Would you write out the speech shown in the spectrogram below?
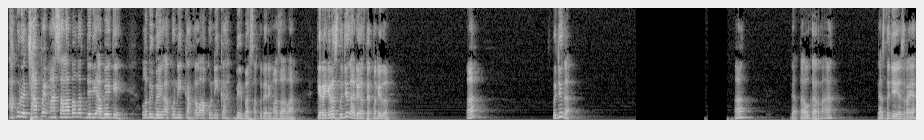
Aku udah capek masalah banget jadi ABG. Lebih baik aku nikah. Kalau aku nikah, bebas aku dari masalah. Kira-kira setuju nggak dengan statement itu? Hah? Setuju nggak? Hah? Gak tahu karena ah? Gak setuju ya Seraya?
